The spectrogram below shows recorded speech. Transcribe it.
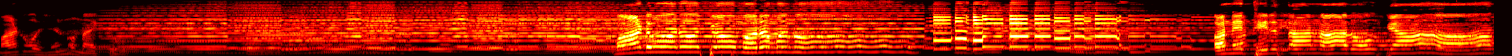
માંડવો હેનો નાખ્યો. માંડવો રોપ્યો મરમનો. અને થીરતા ના રોપ્યા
